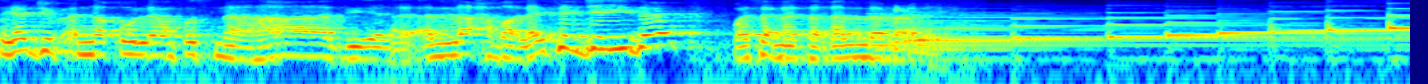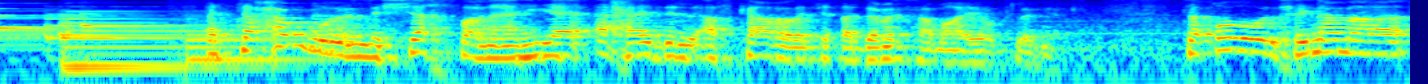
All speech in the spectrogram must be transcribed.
يجب أن نقول لأنفسنا هذه اللحظة ليست جيدة وسنتغلب عليها. التحول للشخصنة هي أحد الأفكار التي قدمتها مايو كلينيك. تقول حينما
